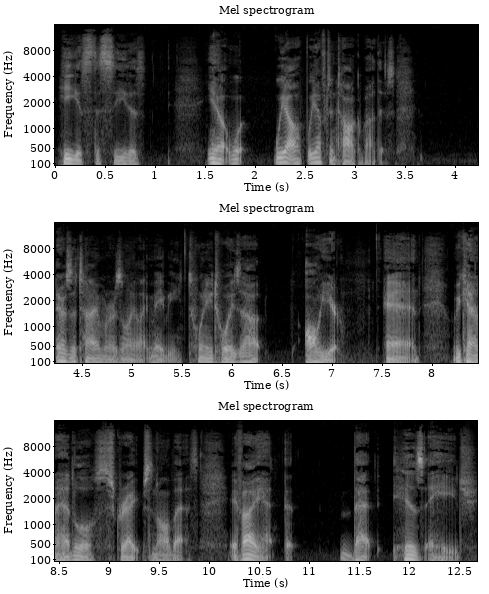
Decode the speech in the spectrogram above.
he gets to see this. You know, we all we often talk about this. There was a time where there was only like maybe 20 toys out all year, and we kind of had little scrapes and all that. If I had that his age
